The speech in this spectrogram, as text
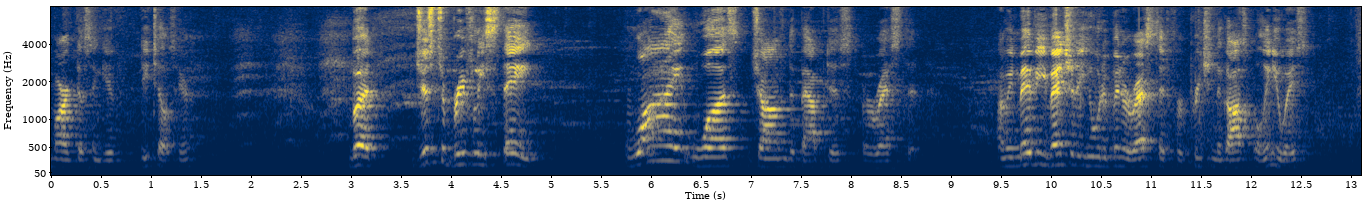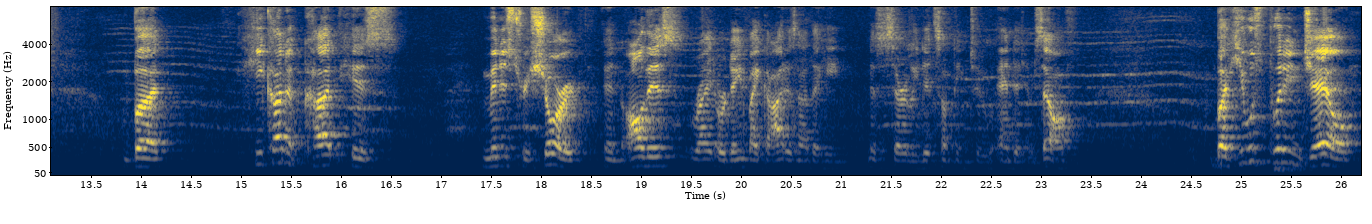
Mark doesn't give details here. But just to briefly state, why was John the Baptist arrested? I mean, maybe eventually he would have been arrested for preaching the gospel, anyways. But he kind of cut his ministry short, and all this, right, ordained by God, is not that he necessarily did something to end it himself. But he was put in jail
